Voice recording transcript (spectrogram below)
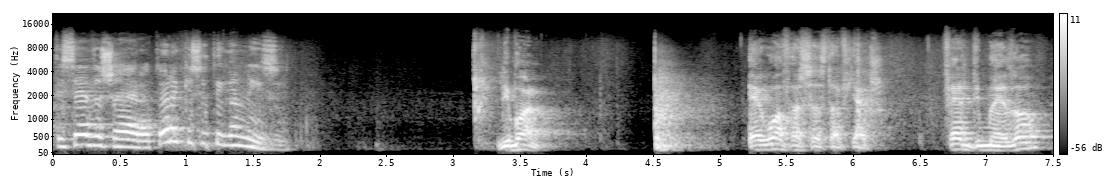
Της έδωσε αέρα τώρα και σε τηγανίζει. Λοιπόν, εγώ θα σας τα φτιάξω. Φέρτε μου εδώ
